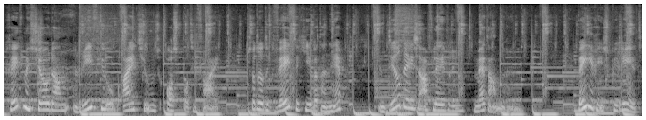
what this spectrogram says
Geef mijn show dan een review op iTunes of Spotify, zodat ik weet dat je hier wat aan hebt en deel deze aflevering met anderen. Ben je geïnspireerd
